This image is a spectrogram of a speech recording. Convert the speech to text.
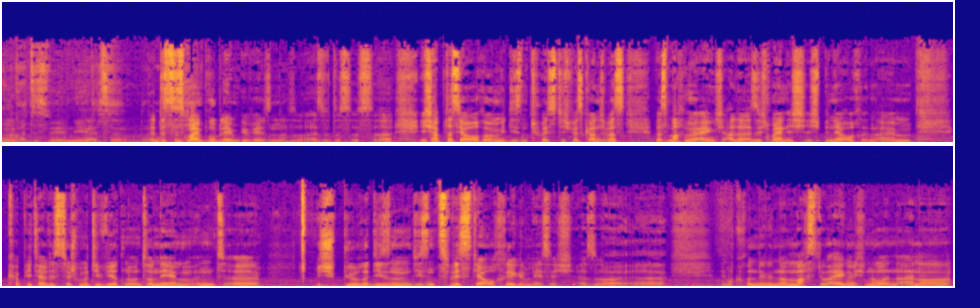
Um Gottes Willen, nee. Das, Das, äh, das ist mein Problem gewesen. Ne? So, also das ist, äh, ich habe das ja auch irgendwie diesen Twist. Ich weiß gar nicht, was was machen wir eigentlich alle. Also ich meine, ich, ich bin ja auch in einem kapitalistisch motivierten Unternehmen und äh, ich spüre diesen diesen Twist ja auch regelmäßig. Also äh, im Grunde genommen machst du eigentlich nur in einer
